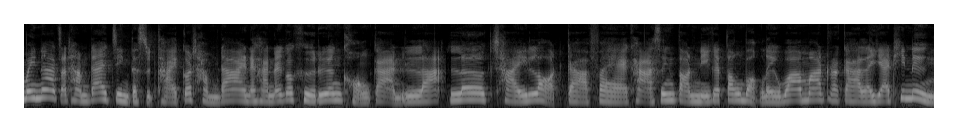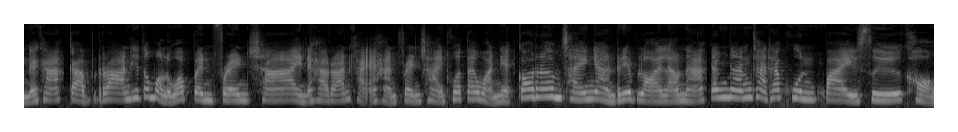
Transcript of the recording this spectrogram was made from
ไม่น่าจะทำได้จริงแต่สุดท้ายก็ทำได้นะคะ นั่นก็คือเรื่องของการละเลิกใช้หลอดกาแฟค่ะ ซึ่งตอนนี้ก็ต้องบอกเลยว่ามาตรการระยะที่1นนะคะ กับร้านที่ต้องบอกเลยว่าเป็นแฟรนไชส์นะคะ ร้านขายอาหารแฟรนไชส์ทั่วไต้หวันเนี่ยก็เริ่มใช้งานเรียบร้อยแล้วนะ ดังนั้นค่ะถ้าคุณไปซื้อของ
